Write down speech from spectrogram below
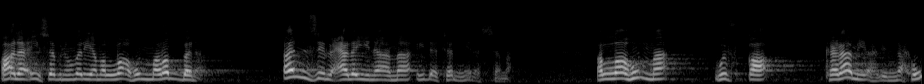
قال عيسى ابن مريم اللهم ربنا أنزل علينا مائدة من السماء. اللهم وفق كلام أهل النحو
